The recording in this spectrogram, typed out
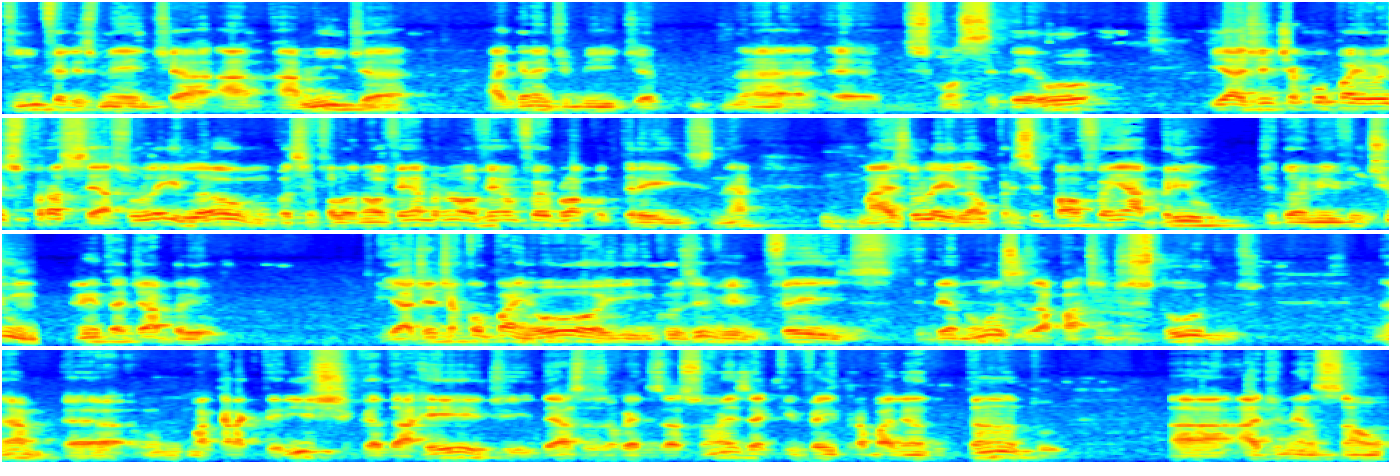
que infelizmente, a, a, a mídia a grande mídia né, é, desconsiderou, e a gente acompanhou esse processo. O leilão, você falou novembro, novembro foi o bloco 3, né? mas o leilão principal foi em abril de 2021, 30 de abril. E a gente acompanhou e, inclusive, fez denúncias a partir de estudos. Né? É, uma característica da rede dessas organizações é que vem trabalhando tanto a, a dimensão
